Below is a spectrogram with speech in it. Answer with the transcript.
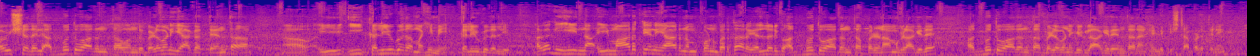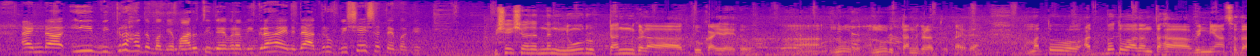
ಭವಿಷ್ಯದಲ್ಲಿ ಅದ್ಭುತವಾದಂಥ ಒಂದು ಬೆಳವಣಿಗೆ ಆಗತ್ತೆ ಅಂತ ಈ ಈ ಕಲಿಯುಗದ ಮಹಿಮೆ ಕಲಿಯುಗದಲ್ಲಿ. ಹಾಗಾಗಿ ಈ ನಾ ಈ ಮಾರುತಿಯನ್ನು ಯಾರು ನಂಬ್ಕೊಂಡು ಬರ್ತಾರೋ ಎಲ್ಲರಿಗೂ ಅದ್ಭುತವಾದಂಥ ಪರಿಣಾಮಗಳಾಗಿದೆ ಅದ್ಭುತವಾದಂಥ ಬೆಳವಣಿಗೆಗಳಾಗಿದೆ ಅಂತ ನಾನು ಹೇಳಲಿಕ್ಕೆ ಇಷ್ಟಪಡ್ತೀನಿ. ಆ್ಯಂಡ್ ಈ ವಿಗ್ರಹದ ಬಗ್ಗೆ ಮಾರುತಿ ದೇವರ ವಿಗ್ರಹ ಏನಿದೆ ಅದ್ರ ವಿಶೇಷತೆ ಬಗ್ಗೆ? ವಿಶೇಷ ಅಂದರೆ ನೂರು ಟನ್ಗಳ ತೂಕ ಇದೆ ಇದು. ನೂರು ನೂರು ಟನ್ಗಳ ತೂಕ ಇದೆ. ಮತ್ತು ಅದ್ಭುತವಾದಂತಹ ವಿನ್ಯಾಸದ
